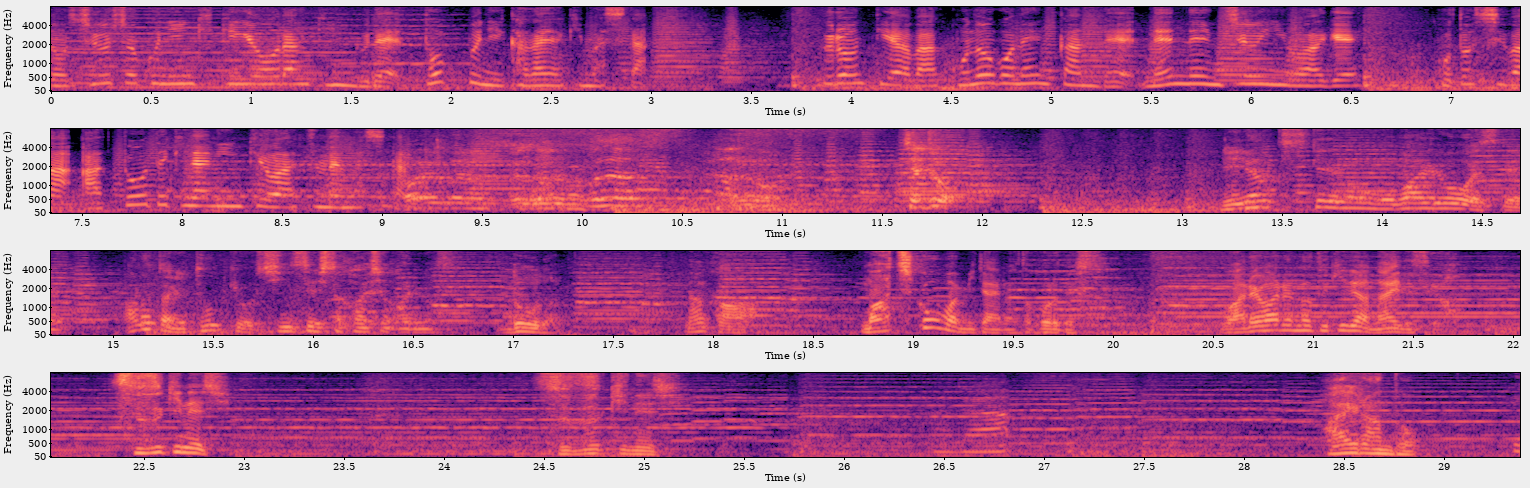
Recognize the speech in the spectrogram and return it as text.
の就職人気企業ランキングでトップに輝きました。フロンティアはこの5年間で年々順位を上げ今年は圧倒的な人気を集めました。社長 Linux 系のモバイル OS で新たに特許を申請した会社があります。どうだ？なんか町工場みたいなところです。我々の敵ではないですよ。鈴木ネジ鈴木ネジあアイランド。らえ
